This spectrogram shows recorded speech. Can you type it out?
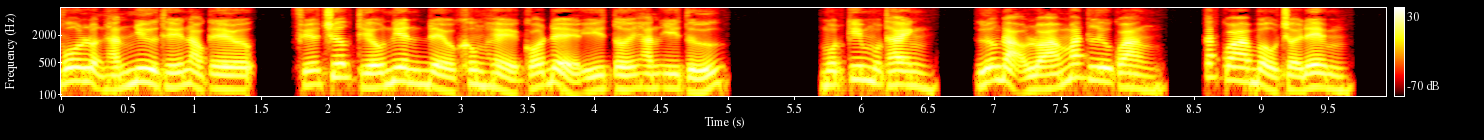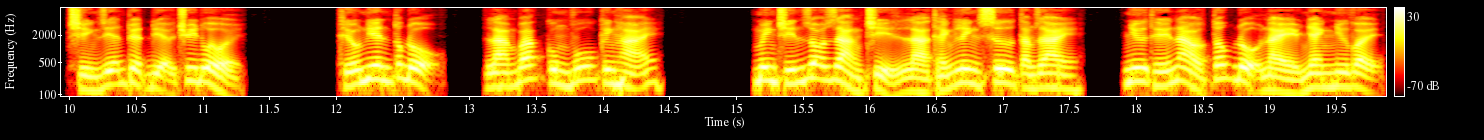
vô luận hắn như thế nào kêu, phía trước thiếu niên đều không hề có để ý tới hắn ý tứ. Một kim một thanh, lưỡng đạo lóa mắt lưu quang, cắt qua bầu trời đêm, trình diễn tuyệt địa truy đuổi. Thiếu niên tốc độ, làm bác cung vũ kinh hãi. Minh Chín rõ ràng chỉ là thánh linh sư tam giai, như thế nào tốc độ này nhanh như vậy,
